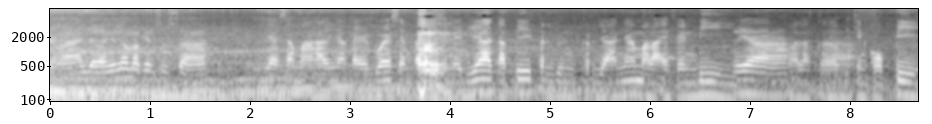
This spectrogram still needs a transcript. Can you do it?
Jangan jalaninnya makin susah ya sama halnya kayak gue SMK di media tapi terjun kerjaannya malah F&B Iya. malah ke Ya. bikin kopi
